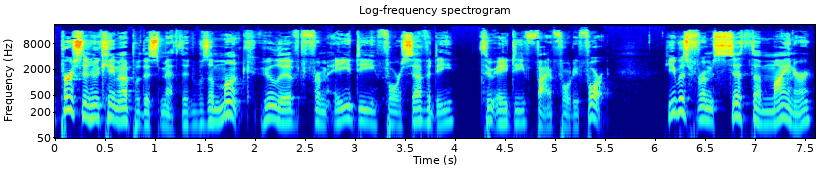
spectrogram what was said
The person who came up with this method was a monk who lived from AD 470 through AD 544. He was from Scythia Minor,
